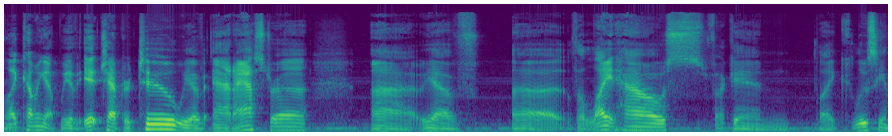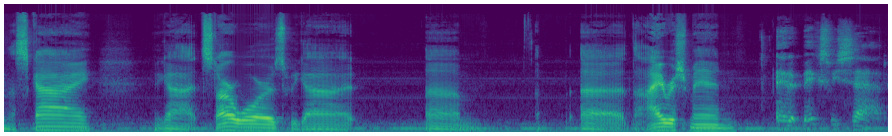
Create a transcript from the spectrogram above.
Like coming up, we have It Chapter Two, we have Ad Astra, uh, we have uh, The Lighthouse, fucking like Lucy in the Sky, we got Star Wars, we got um, uh, The Irishman. And it makes me sad.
